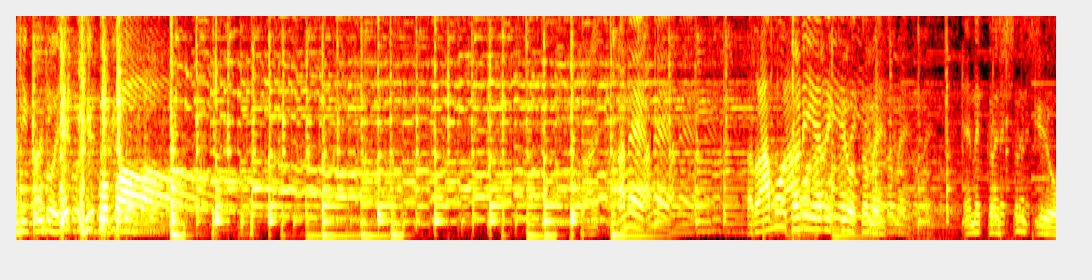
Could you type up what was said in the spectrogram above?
નાહી કુડો એક હી ગોપાલ અને રામો ધણી એને કયો તમે? એને કૃષ્ણ કયો,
